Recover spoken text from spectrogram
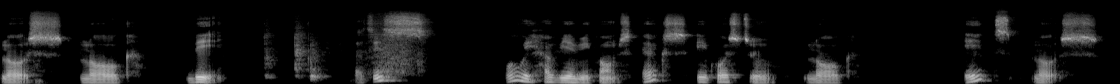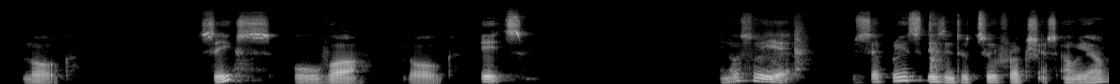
plus log b. That is, what we have here becomes x equals to log 8 plus log 6 over log 8. And also here, we separate this into two fractions and we have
